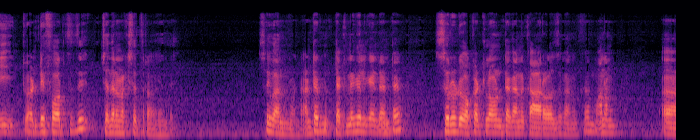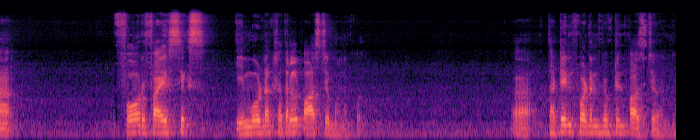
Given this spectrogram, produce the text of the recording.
ఈ ట్వంటీ ఫోర్త్ది చంద్ర నక్షత్రం అయింది. సో ఇవన్నమాట. అంటే టెక్నికల్గా ఏంటంటే సూర్యుడు ఒకటిలో ఉంటే కనుక ఆ రోజు కనుక మనం ఫోర్ ఫైవ్ సిక్స్ ఈ మూడు నక్షత్రాలు పాజిటివ్ మనకు. థర్టీన్ ఫోర్టీన్ ఫిఫ్టీన్ పాజిటివ్ అండి.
